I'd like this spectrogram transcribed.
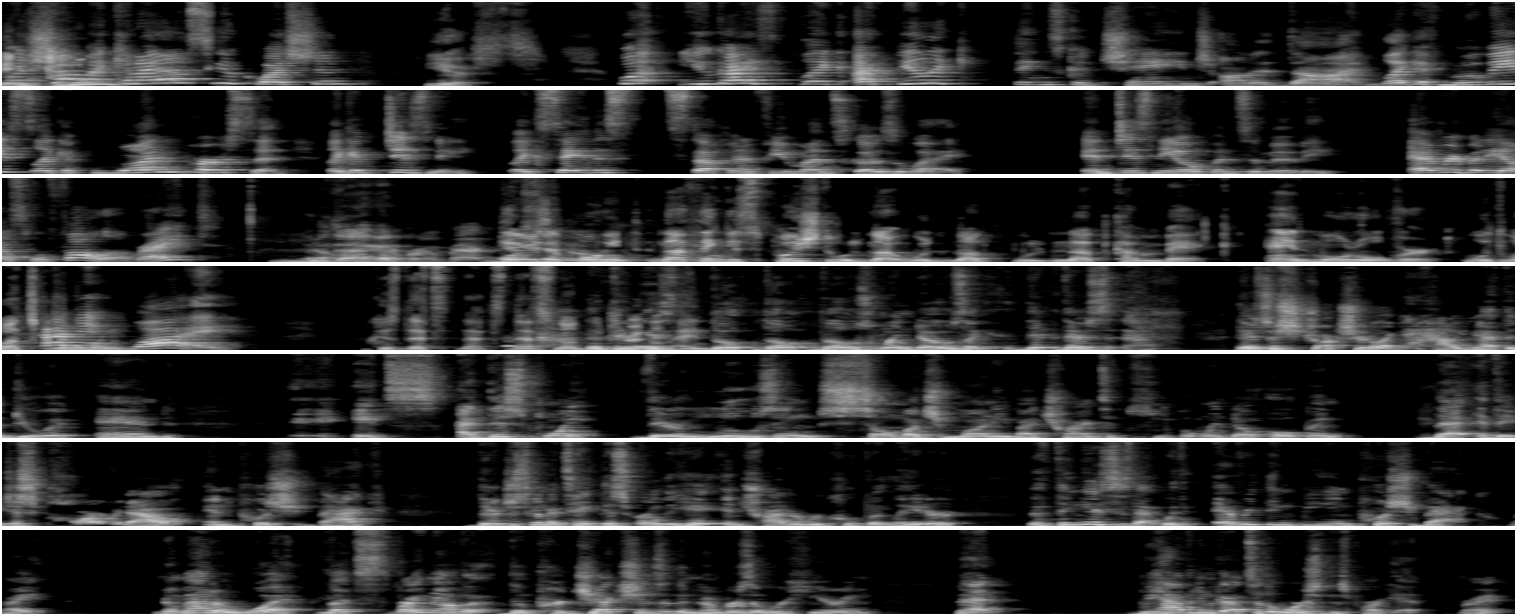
But Shaman, can I ask you a question? yes. Well, you guys, like, I feel like things could change on a dime. Like, if movies, like, if one person, like, if Disney, like, say this stuff in a few months goes away and Disney opens a movie, everybody else will follow, right? But then I gotta bring it back. There is a No. point. Nothing is pushed will not will not will not come back. And moreover, with what's How going on, why? because that's that's that's not the, The thing drill. is, and tho- tho- those windows, like there, there's there's a structure to like how you have to do it, and it's at this point they're losing so much money by trying to keep a window open that if they just carve it out and push it back, they're just going to take this early hit and try to recoup it later. The thing is, is that with everything being pushed back, right? No matter what, let's right now the the projections and the numbers that we're hearing that we haven't even got to the worst of this part yet, right?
